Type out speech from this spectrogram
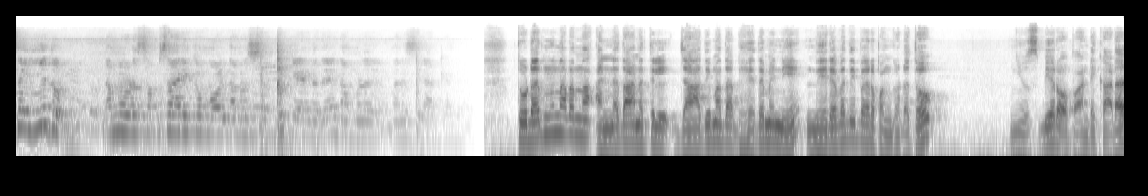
സയ്യിദും നമ്മളോട് സംസാരിക്കുമ്പോൾ നമ്മൾ ശ്രദ്ധിക്കേണ്ടത് നമ്മൾ മനസ്സിലാക്കേണ്ടത്. തുടർന്ന് നടന്ന അന്നദാനത്തിൽ ജാതിമത ഭേദമന്യേ നിരവധി പേർ പങ്കെടുത്തു. News bureau Pandikkad.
